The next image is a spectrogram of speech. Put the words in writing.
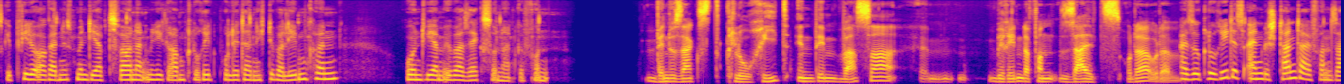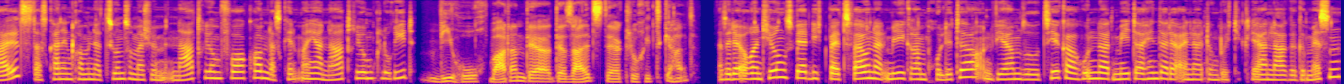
Es gibt viele Organismen, die ab 200 Milligramm Chlorid pro Liter nicht überleben können. Und wir haben über 600 gefunden. Wenn du sagst Chlorid in dem Wasser, ähm, wir reden davon Salz, oder? oder? Also Chlorid ist ein Bestandteil von Salz. Das kann in Kombination zum Beispiel mit Natrium vorkommen. Das kennt man ja, Natriumchlorid. Wie hoch war dann der, der Salz, der Chloridgehalt? Also der Orientierungswert liegt bei 200 Milligramm pro Liter und wir haben so circa 100 Meter hinter der Einleitung durch die Kläranlage gemessen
